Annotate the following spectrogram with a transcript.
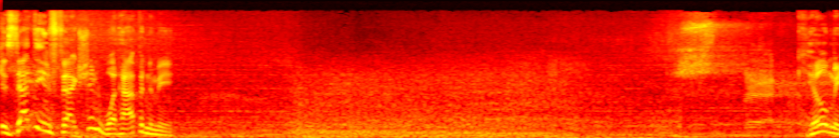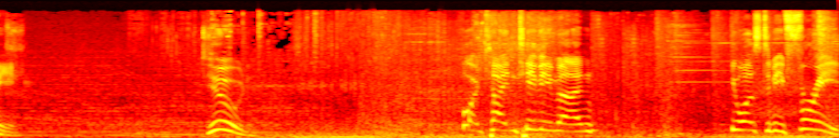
Is that the infection? What happened to me? Kill me. Dude. Poor Titan TV man. He wants to be free.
